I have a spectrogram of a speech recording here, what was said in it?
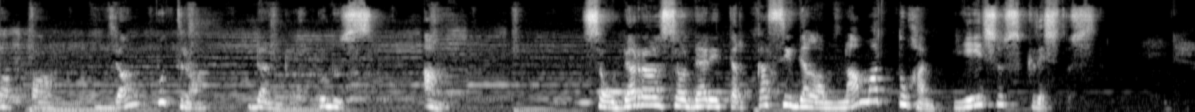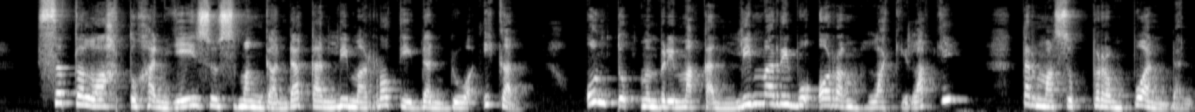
Bapa dan Putra dan Roh Kudus. Amin. Saudara-saudari terkasih dalam nama Tuhan Yesus Kristus. Setelah Tuhan Yesus menggandakan lima roti dan dua ikan untuk memberi makan lima ribu orang laki-laki, termasuk perempuan dan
